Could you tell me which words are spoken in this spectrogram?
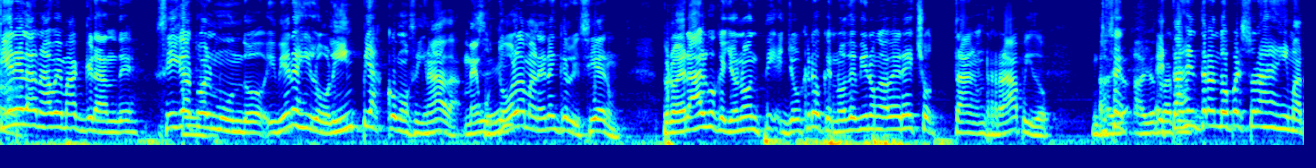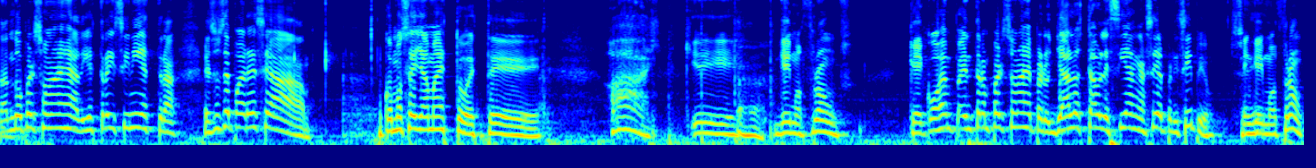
tiene la nave más grande, sigue a Sí. todo el mundo y vienes y lo limpias como si nada. Me Sí. gustó la manera en que lo hicieron. Pero era algo que yo no yo creo que no debieron haber hecho tan rápido. Entonces, Hay- hay otra estás entrando personajes y matando personajes a diestra y siniestra. Eso se parece a ¿cómo se llama esto? Este ay, que- Ajá. Game of Thrones. Que cogen, entran personajes, pero ya lo establecían así al principio. Sí. En Game of Thrones.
